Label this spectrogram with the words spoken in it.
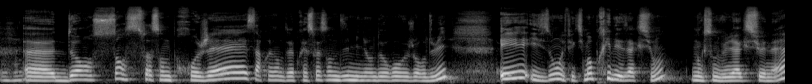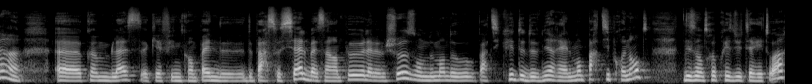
mhm. dans 160 projets. Ça représente à peu près 70 millions d'euros aujourd'hui. Et ils ont effectivement pris des actions donc sont devenus actionnaires. Euh, comme Blas qui a fait une campagne de, part sociale, bah, c'est un peu la même chose. On demande aux particuliers de devenir réellement partie prenante des entreprises du territoire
